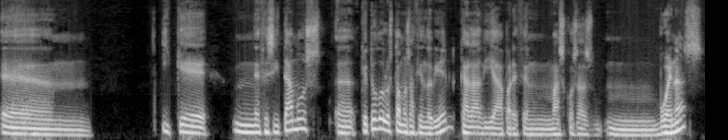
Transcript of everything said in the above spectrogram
eh, y que necesitamos, eh, que todo lo estamos haciendo bien, cada día aparecen más cosas mm, buenas.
